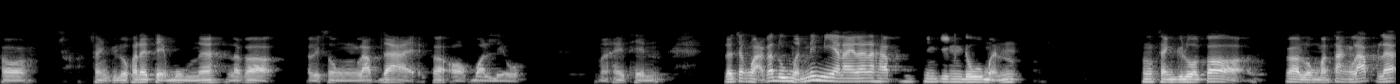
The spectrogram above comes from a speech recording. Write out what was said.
พอ ซงกิโลเขาได้เตะมุมนะ แล้วก็อริซงรับได้ก็ออกบอลเร็ว มาให้เทน แล้วจังหวะก็ดูเหมือนไม่มีอะไรแล้วนะครับ จริงๆดูเหมือนแซงกิโลก็ก็ลงมาตั้งรับแล้ว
